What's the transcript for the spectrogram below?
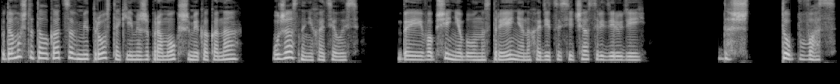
потому что толкаться в метро с такими же промокшими, как она, ужасно не хотелось. Да и вообще не было настроения находиться сейчас среди людей. «Да чтоб вас!»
